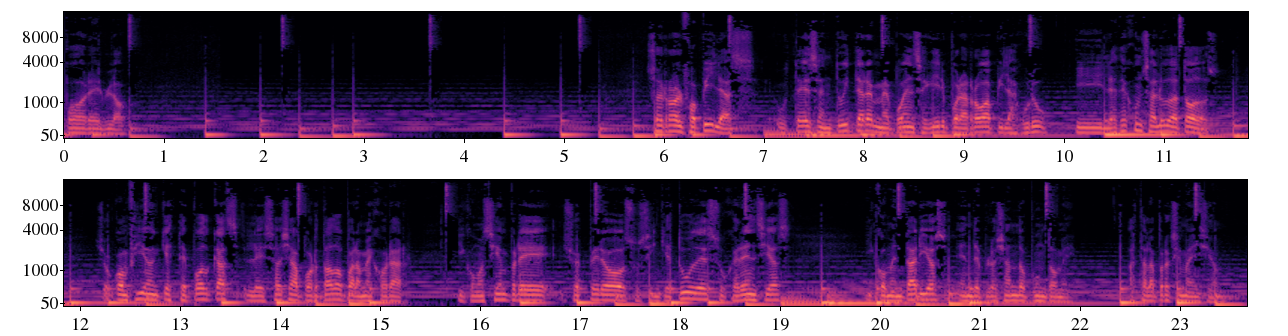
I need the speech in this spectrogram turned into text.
por el blog. Soy Rolfo Pilas. Ustedes en Twitter me pueden seguir por arroba pilasgurú. Y les dejo un saludo a todos. Yo confío en que este podcast les haya aportado para mejorar. Y como siempre, yo espero sus inquietudes, sugerencias y comentarios en deployando.me. Hasta la próxima edición.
